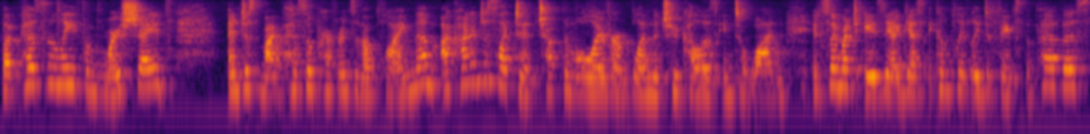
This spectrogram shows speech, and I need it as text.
But personally for most shades, and just my personal preference of applying them, I kind of just like to chuck them all over and blend the two colors into one. It's so much easier, I guess it completely defeats the purpose,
